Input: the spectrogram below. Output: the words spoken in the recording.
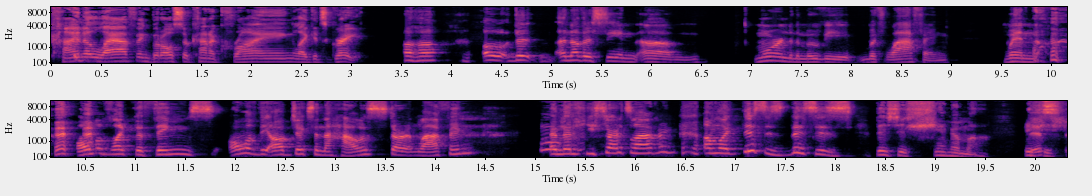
kind of laughing but also kind of crying like it's great uh huh. Oh, there another scene. Um, more into the movie with laughing when all of like the things, all of the objects in the house start laughing, and then he starts laughing. I'm like, this is this is this is cinema. this is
